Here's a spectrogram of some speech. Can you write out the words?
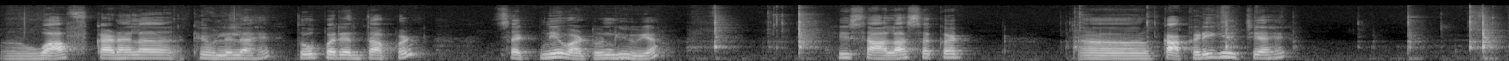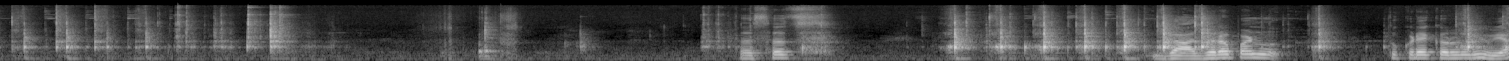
वाफ काढायला ठेवलेलं आहे. तोपर्यंत आपण चटणी वाटून घेऊया. ही सालासकट काकडी घ्यायची आहे. तसंच गाजरं पण तुकडे करून घेऊया.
